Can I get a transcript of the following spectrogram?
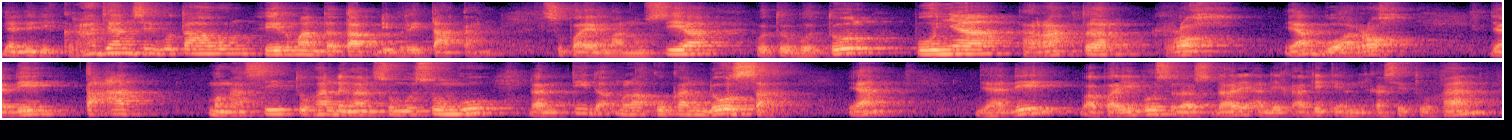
Jadi di kerajaan seribu tahun firman tetap diberitakan supaya manusia betul-betul punya karakter roh ya buah roh. Jadi taat mengasihi Tuhan dengan sungguh-sungguh dan tidak melakukan dosa ya. Jadi Bapak Ibu saudara-saudari adik-adik yang dikasih Tuhan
